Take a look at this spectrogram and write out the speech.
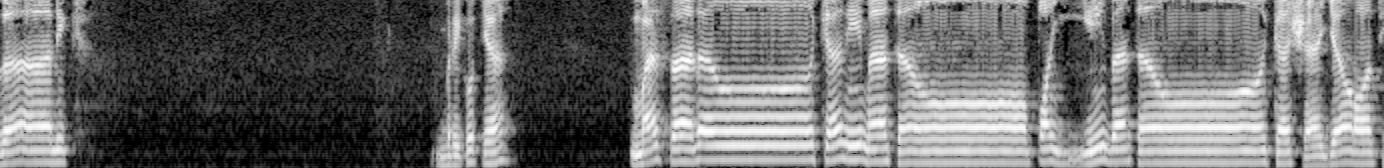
dzalik berikutnya مثلا كلمة طيبة كشجرة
